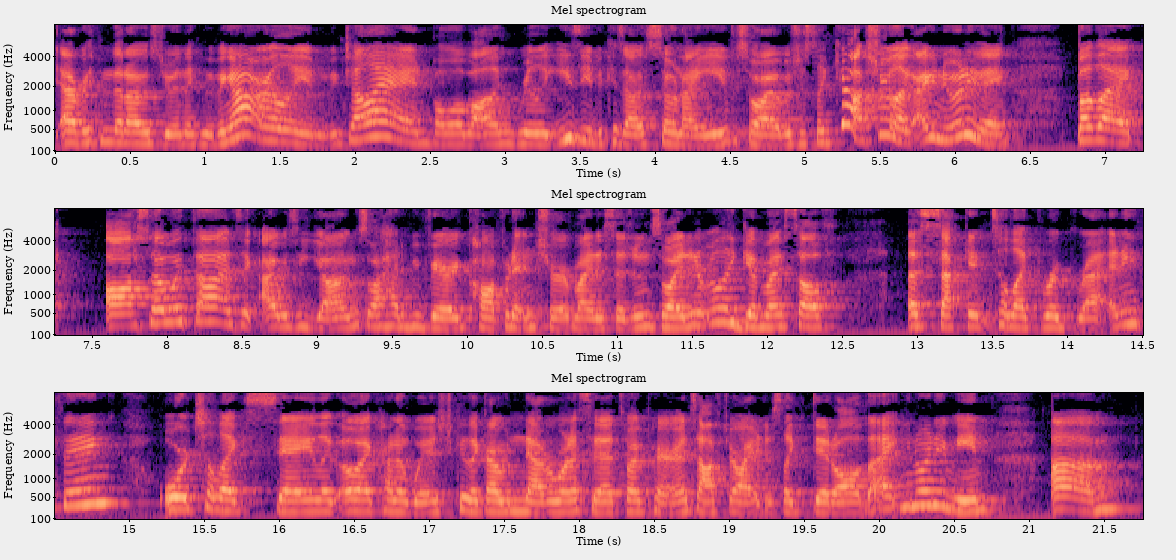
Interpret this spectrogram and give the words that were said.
everything that I was doing like moving out early, moving to LA and blah blah blah like really easy because I was so naive. So I was just like, yeah, sure, like I can do anything. But like also with that, it's like I was young, so I had to be very confident and sure of my decision. So I didn't really give myself a second to like regret anything or to like say like oh I kind of wish because like I would never want to say that to my parents after I just like did all that you know what I mean? Um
